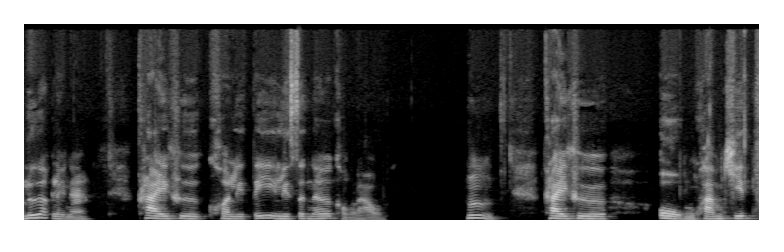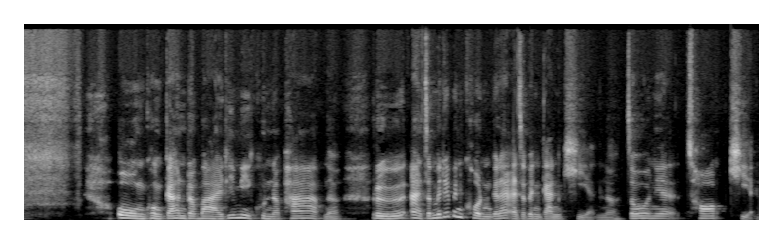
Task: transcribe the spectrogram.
เลือกเลยนะ ใครคือ quality listener ของเรา อืม ใครคือโอ่งความคิด โอ่งของการระบายที่มีคุณภาพนะหรืออาจจะไม่ได้เป็นคนก็ได้อาจจะเป็นการเขียนเนาะโจเนี่ยชอบเขียน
